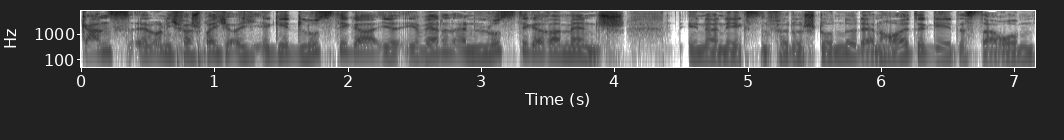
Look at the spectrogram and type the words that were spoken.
ganz, äh, und ich verspreche euch, ihr geht lustiger, ihr, ihr werdet ein lustigerer Mensch in der nächsten Viertelstunde, denn heute geht es darum,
